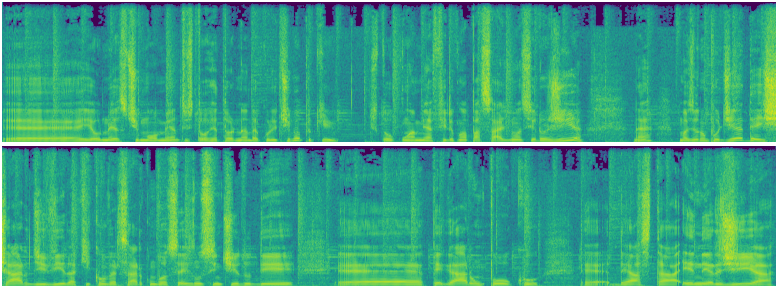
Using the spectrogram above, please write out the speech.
É, eu, neste momento, estou retornando a Curitiba porque estou com a minha filha com a passagem de uma cirurgia, né? Mas eu não podia deixar de vir aqui conversar com vocês no sentido de é, pegar um pouco é, desta energia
